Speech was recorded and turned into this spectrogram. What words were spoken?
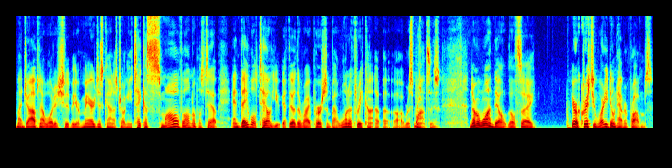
my job's not what it should be, or marriage is kind of struggling. You take a small vulnerable step, and they will tell you if they're the right person by one of three con- uh, uh, responses. Number one, they'll they'll say, "You're a Christian. What are you doing having problems?"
